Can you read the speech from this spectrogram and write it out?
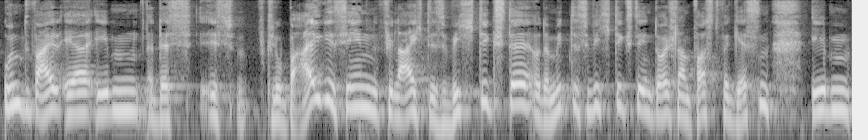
und weil er eben, das ist global gesehen vielleicht das Wichtigste oder mit das Wichtigste in Deutschland fast vergessen, eben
